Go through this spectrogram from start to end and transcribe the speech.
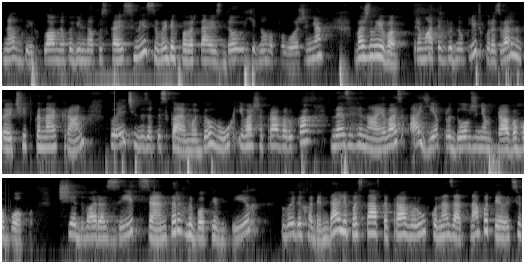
На вдих, плавно повільно опускаюсь вниз, видих, повертаюсь до вихідного положення. Важливо тримати грудну клітку розвернутою чітко на екран. Плечі не затискаємо до вух, і ваша права рука не згинає вас, а є продовженням правого боку. Ще два рази. Центр, глибокий вдих. Видих один. Далі поставте праву руку назад на потилицю.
